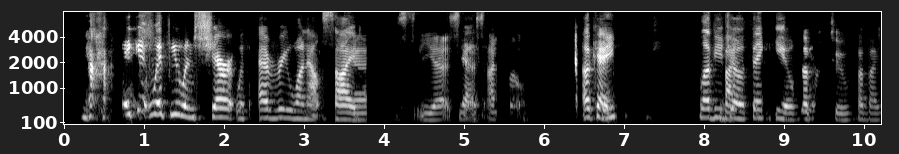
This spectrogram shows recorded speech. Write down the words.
take it with you and share it with everyone outside. Yes, yes, Yes. I will. Okay. Love you, Bye. Joe. Thank you. Love you too. Bye-bye.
